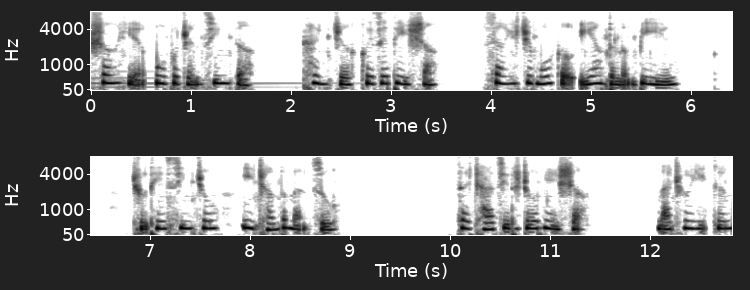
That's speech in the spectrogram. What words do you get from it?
双眼目不转睛的看着跪在地上像一只母狗一样的冷碧莹，楚天心中异常的满足。在茶几的桌面上，拿出一根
